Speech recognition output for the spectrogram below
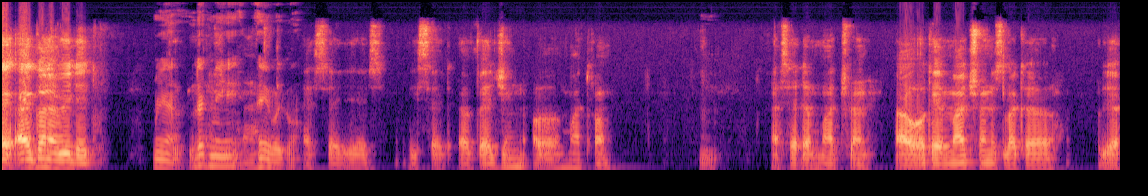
I I gonna read it. Yeah. Let me. Here we go. I said yes. He said a virgin or a matron. Hmm. I said a matron. Oh, okay. Matron is like a yeah.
